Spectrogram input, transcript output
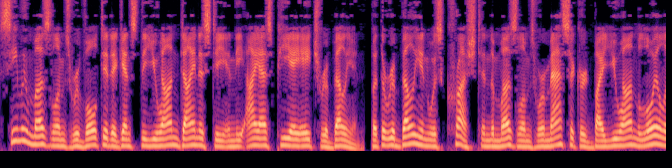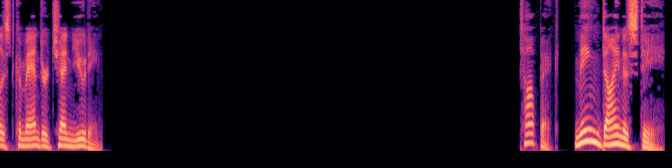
Semu Muslims revolted against the Yuan dynasty in the Ispah rebellion, but the rebellion was crushed and the Muslims were massacred by Yuan loyalist commander Chen Yuding. Ming dynasty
